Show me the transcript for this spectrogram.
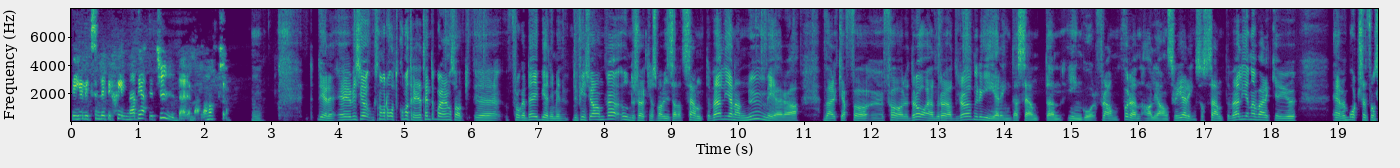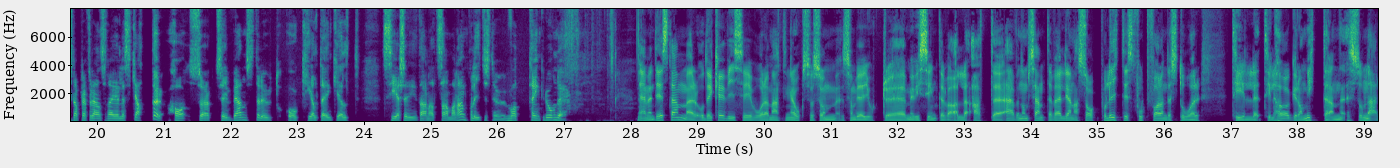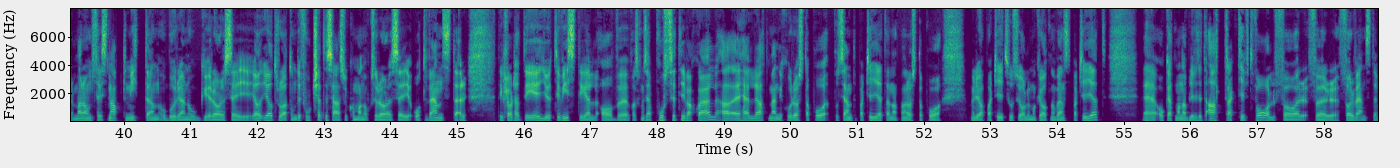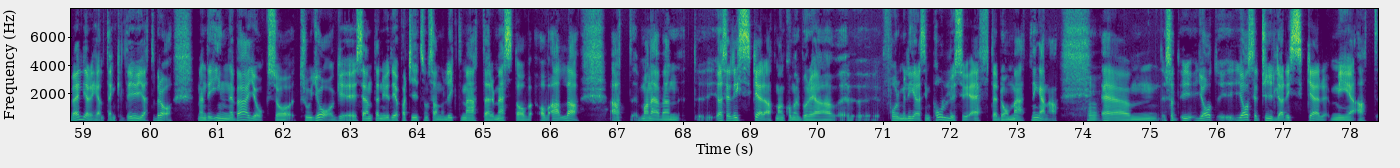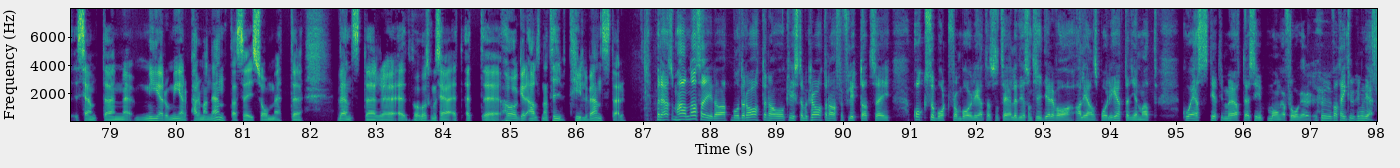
Det är ju liksom lite skillnad i attityd däremellan också. Mm. Det är det. Eh, vi ska snart återkomma till det. Jag tänkte bara en sak eh, fråga dig Benjamin. Det finns ju andra undersökningar som har visat att Centerväljarna numera verkar för, föredra en rödgrön regering där Centern ingår framför en alliansregering. Så Centerväljarna verkar ju även bortsett från sina preferenser när det gäller skatter, ha sökt sig vänsterut och helt enkelt ser sig i ett annat sammanhang politiskt nu. Vad tänker du om det? Nej, men det stämmer och det kan vi se i våra mätningar också som, som vi har gjort eh, med vissa intervall, att eh, även om Centerväljarna sakpolitiskt fortfarande står till, till höger om mitten så närmar de sig snabbt mitten och börjar nog röra sig. Jag, jag, tror att om det fortsätter så här så kommer man också röra sig åt vänster. Det är klart att det är ju till viss del av eh, vad ska man säga, positiva skäl. Eh, hellre att människor röstar på, på Centerpartiet än att man röstar på Miljöpartiet, Socialdemokraterna och Vänsterpartiet. Eh, och att man har blivit ett attraktivt val för, för, för vänsterväljare helt enkelt. Det är ju jättebra. Men det innebär ju också, tror jag, eh, Centern är ju det partiet som sannolikt mäter mest av, av alla att man även jag ser risker att man kommer börja eh, formulera sin policy efter de mätningarna. Mm. Um, så jag, jag ser tydliga risker med att Centern mer och mer permanentar sig som ett uh, vänster, ett, vad ska man säga, ett, ett högeralternativ till vänster. Men det här som Hanna säger då, att Moderaterna och Kristdemokraterna har förflyttat sig också bort från borgerligheten, så att säga, eller det som tidigare var alliansborgerligheten genom att gå SD till mötes i många frågor. Hur, vad tänker du kring det?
